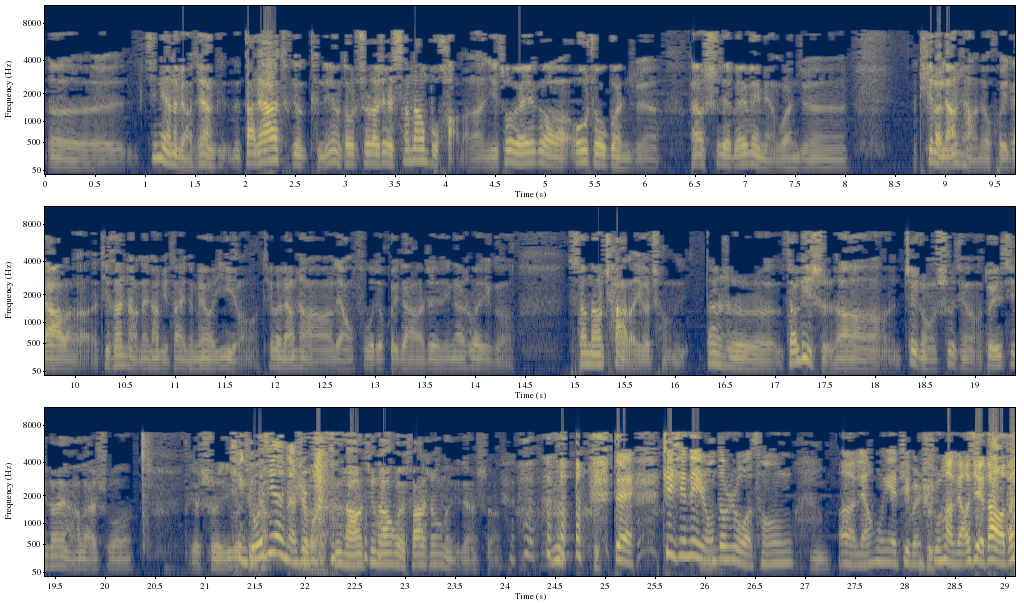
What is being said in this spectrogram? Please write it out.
呃，今年的表现，大家这个肯定都知道，这是相当不好的了。你作为一个欧洲冠军，还有世界杯卫冕冠军，踢了两场就回家了，第三场那场比赛已经没有意义了嘛？踢了两场两负就回家了，这应该说一个相当差的一个成绩。但是在历史上，这种事情对于西班牙来说，也是一个挺多见的是吧经常经常会发生的一件事。对，这些内容都是我从嗯呃梁红叶这本书上了解到的。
